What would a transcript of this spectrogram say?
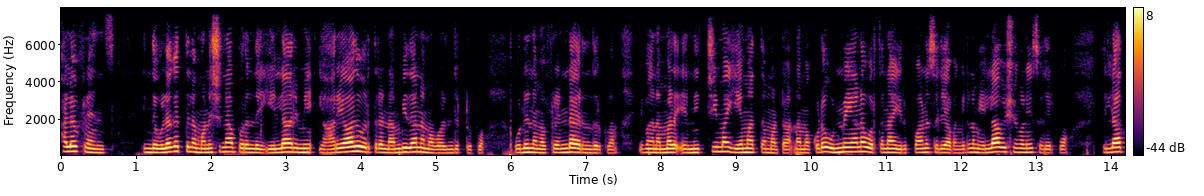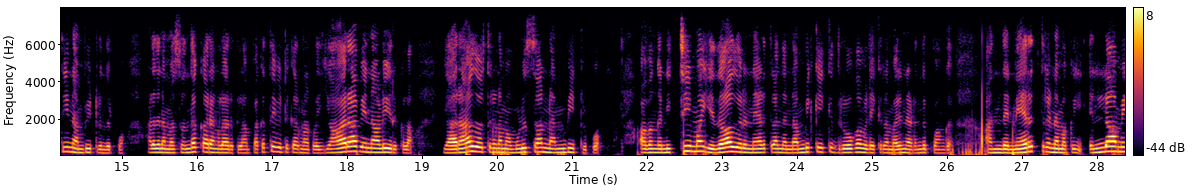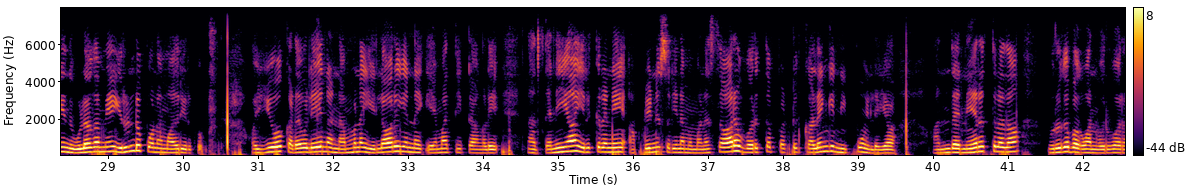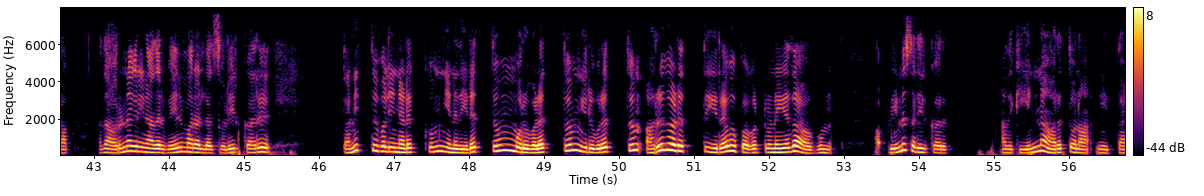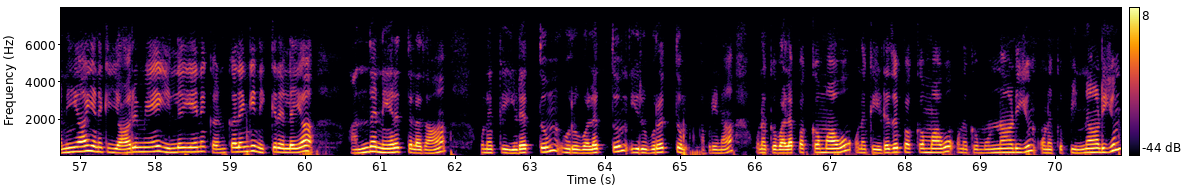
Hello friends இந்த உலகத்தில் மனுஷனாக பிறந்த எல்லாருமே யாரையாவது ஒருத்தரை நம்பி தான் நம்ம வாழ்ந்துட்டுருப்போம். ஒன்று நம்ம ஃப்ரெண்டாக இருந்திருக்கலாம். இவங்க நம்மளை நிச்சயமாக ஏமாற்ற மாட்டான். நம்ம கூட உண்மையான ஒருத்தனாக இருப்பான்னு சொல்லி அவங்ககிட்ட நம்ம எல்லா விஷயங்களையும் சொல்லியிருப்போம். எல்லாத்தையும் நம்பிட்டு இருந்திருப்போம். அல்லது நம்ம சொந்தக்காரங்களாக இருக்கலாம் பக்கத்து வீட்டுக்காரங்களாக இருக்கலாம் யாராக வேணாலும் இருக்கலாம். யாராவது ஒருத்தரை நம்ம முழுசாக நம்பிட்டு இருப்போம் அவங்க நிச்சயமாக ஏதாவது ஒரு நேரத்தில் அந்த நம்பிக்கைக்கு துரோகம் விளைக்கிற மாதிரி நடந்துப்பாங்க. அந்த நேரத்தில் நமக்கு எல்லாமே இந்த உலகமே இருண்டு போன மாதிரி இருக்கும். ஐயோ கடவுளே நான் நம்பின எல்லாரும் என்னை ஏமாத்திட்டாங்களே நான் தனியாக இருக்கிறேனே அப்படின்னு சொல்லி நம்ம மனசார வருத்தப்பட்டு கலங்கி நிற்போம் இல்லையா? அந்த நேரத்தில் தான் முருக பகவான் வருவாராம். அது அருணகிரிநாதர் வேல்மரல்ல சொல்லியிருக்காரு தனித்து வழி நடக்கும் எனது இடத்தும் ஒரு வளத்தும் இருபுறத்தும் அருகடுத்து இரவு பகட்டுணையது ஆகும் அப்படின்னு சொல்லியிருக்காரு. அதுக்கு என்ன அர்த்தம்னா நீ தனியா எனக்கு யாருமே இல்லையேன்னு கண்கலங்கி நிற்கிற இல்லையா அந்த நேரத்துல தான் உனக்கு இடத்தும் ஒரு வளத்தும் இருபுறத்தும் அப்படின்னா உனக்கு வலப்பக்கமாகவும் உனக்கு இடது பக்கமாகவும் உனக்கு முன்னாடியும் உனக்கு பின்னாடியும்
